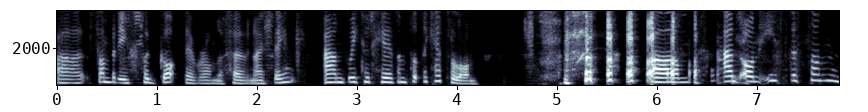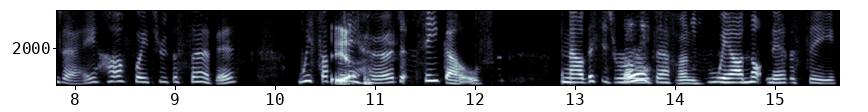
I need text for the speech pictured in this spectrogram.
uh, somebody forgot they were on the phone, I think, and we could hear them put the kettle on. um, and on Easter Sunday, halfway through the service, we suddenly yeah. heard seagulls now, this is rural oh. Devon. We are not near the sea.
